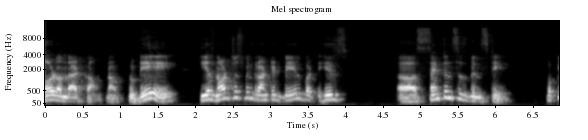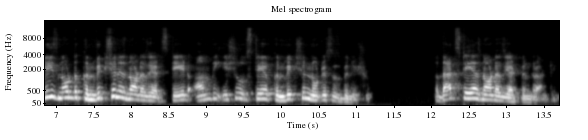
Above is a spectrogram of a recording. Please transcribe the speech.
erred on that count now today he has not just been granted bail, but his uh, sentence has been stayed. But please note the conviction is not as yet stayed. On the issue of stay of conviction, notice has been issued. So that stay has not as yet been granted.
